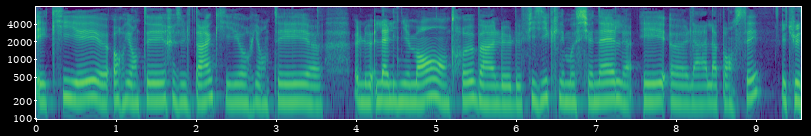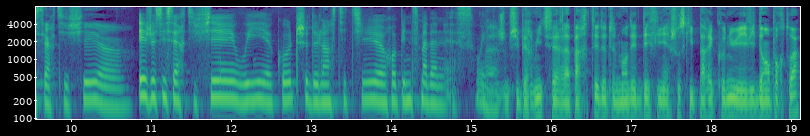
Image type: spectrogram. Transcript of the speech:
et qui est orienté résultat qui est orienté euh, l'alignement entre ben, le, physique, l'émotionnel et euh, la, pensée. Et tu es certifiée euh, Et je suis certifiée, oui, coach de l'Institut Robbins Madanes. Oui. je me suis permis de faire l'aparté, de te demander de définir quelque chose qui paraît connu et évident pour toi,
